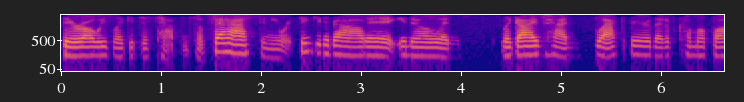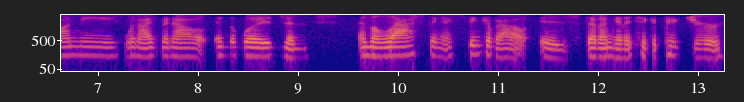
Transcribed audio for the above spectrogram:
they're always like, "It just happened so fast, and you weren't thinking about it," you know, and like I've had black bear that have come up on me when I've been out in the woods and and the last thing I think about is that I'm going to take a picture.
